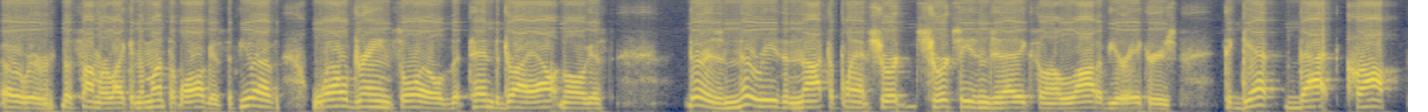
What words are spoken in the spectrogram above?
over the summer, like in the month of August. If you have well-drained soils that tend to dry out in August, there is no reason not to plant short short season genetics on a lot of your acres to get that crop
